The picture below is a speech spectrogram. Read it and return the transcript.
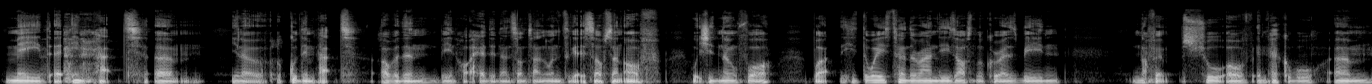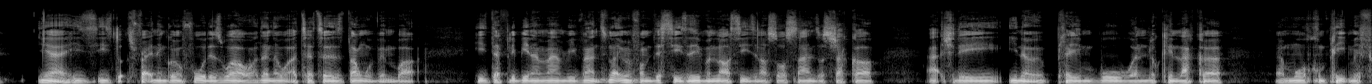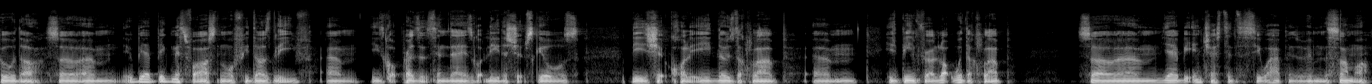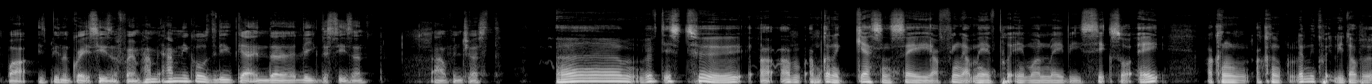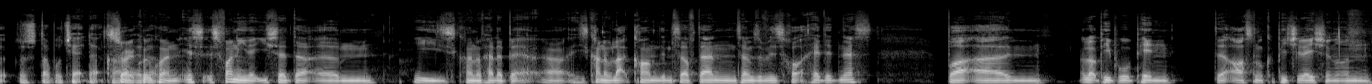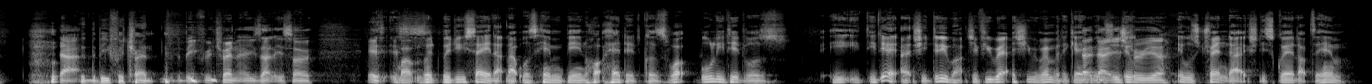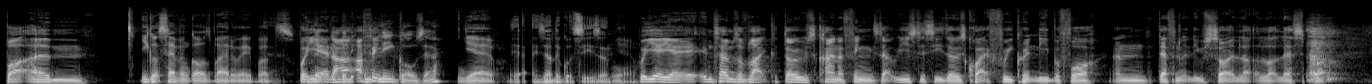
made an impact. Um, you know, a good impact, other than being hot headed and sometimes wanting to get himself sent off, which he's known for. But he's, the way he's turned around these Arsenal career has been nothing short of impeccable. Um, yeah, he's he's threatening going forward as well. I don't know what Arteta has done with him, but he's definitely been a man revamped. Not even from this season, even last season, I saw signs of Xhaka actually, you know, playing ball and looking like a, a more complete midfielder. So um, it would be a big miss for Arsenal if he does leave. Um, he's got presence in there. He's got leadership skills, leadership quality. Knows the club. Um, he's been through a lot with the club. So um, yeah, it'd be interesting to see what happens with him in the summer. But it's been a great season for him. How many, how many goals did he get in the league this season? Out of interest. Um, with this too, I, I'm I'm gonna guess and say I think that may have put him on maybe six or eight. I can I can let me quickly double just double check that. Sorry, remember. quick one. It's it's funny that you said that um, he's kind of had a bit. Uh, he's kind of like calmed himself down in terms of his hot headedness, but um, a lot of people pin the Arsenal capitulation on that The beef with Trent. the beef with Trent exactly. So it's, it's But would, would you say that that was him being hot headed? Because what all he did was he he didn't actually do much. If you re- actually remember the game, That- it that was- is it- true, yeah. it was Trent that actually squared up to him. but um, He got seven goals, by the way, but but yeah, no, I in think league goals, yeah? yeah, Yeah, he's had a good season. yeah. But yeah, yeah, in terms of like those kind of things that we used to see those quite frequently before, and definitely we saw it a lot, a lot less. But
